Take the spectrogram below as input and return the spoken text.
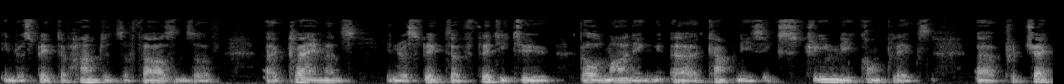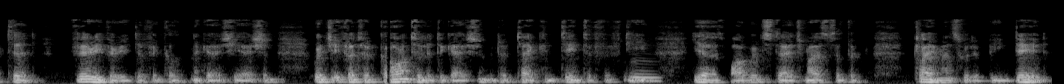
in respect of hundreds of thousands of uh, claimants in respect of 32 gold mining uh, companies, extremely complex, uh, protracted, very, very difficult negotiation, which if it had gone to litigation would have taken 10 to 15 mm. years, by which stage most of the claimants would have been dead.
